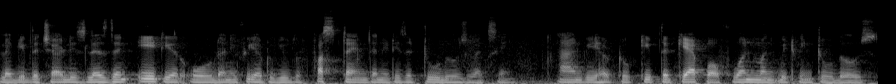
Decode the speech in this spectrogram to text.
like if the child is less than 8 year old and if we have to give the first time then it is a two dose vaccine. And we have to keep the gap of one month between two doses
